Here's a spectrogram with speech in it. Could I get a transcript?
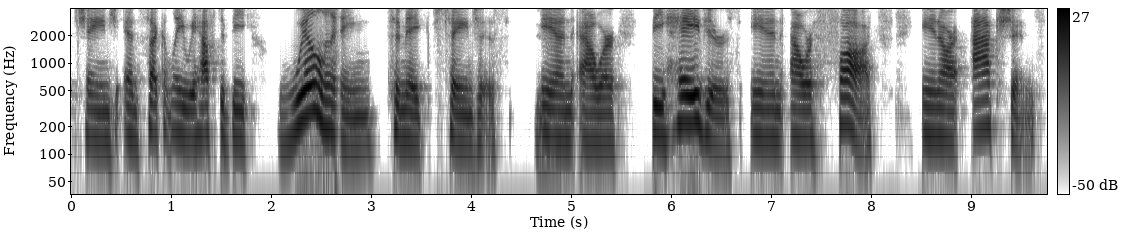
to change. And secondly, we have to be willing to make changes yeah. in our behaviors, in our thoughts, in our actions.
